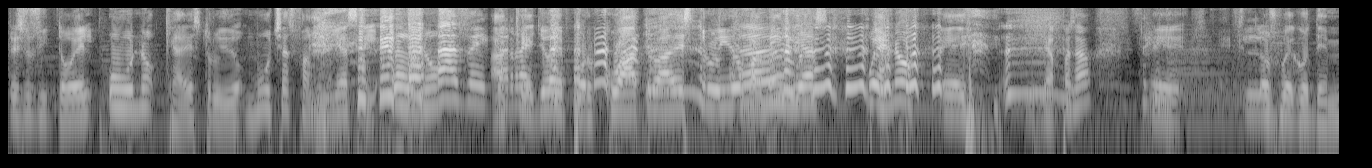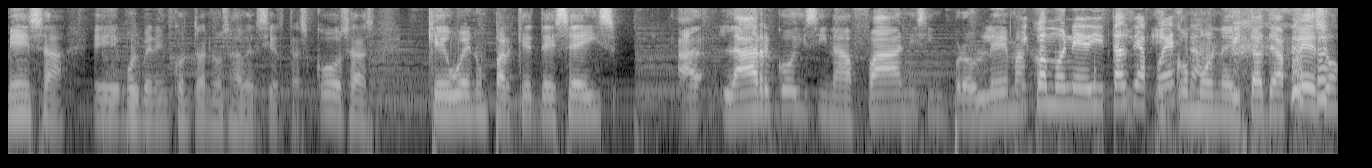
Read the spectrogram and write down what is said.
resucitó el uno, que ha destruido muchas familias, el uno, aquello de por cuatro ha destruido familias, bueno, eh, ¿le ha pasado? Eh, los juegos de mesa, eh, volver a encontrarnos a ver ciertas cosas, qué bueno un parque de seis largo y sin afán y sin problema. Y con moneditas de apuesta. Y con moneditas de apeso.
